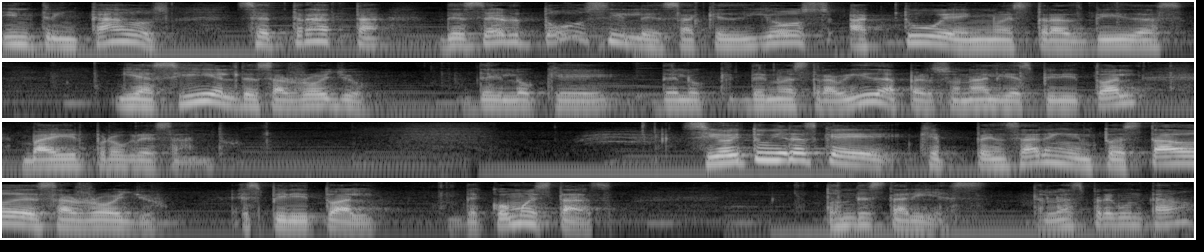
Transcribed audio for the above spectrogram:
intrincados. Se trata de ser dóciles a que Dios actúe en nuestras vidas y así el desarrollo de lo que de lo de nuestra vida personal y espiritual va a ir progresando. Si hoy tuvieras que, que pensar en tu estado de desarrollo espiritual, de cómo estás, ¿dónde estarías? ¿Te lo has preguntado?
